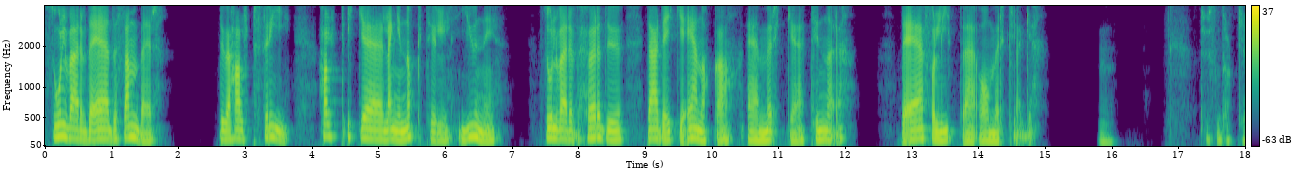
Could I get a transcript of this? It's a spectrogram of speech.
Solverv, det er desember. Du er halvt fri, halvt ikke lenge nok til juni. Solverv, hører du, der det ikke er noe, er mørket tynnere. Det er for lite å mørklegge. Tusen takk.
